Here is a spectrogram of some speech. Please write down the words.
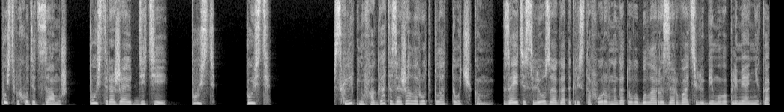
пусть выходят замуж, пусть рожают детей, пусть, пусть...» Всхлипнув, Агата зажала рот платочком. За эти слезы Агата Кристофоровна готова была разорвать любимого племянника,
